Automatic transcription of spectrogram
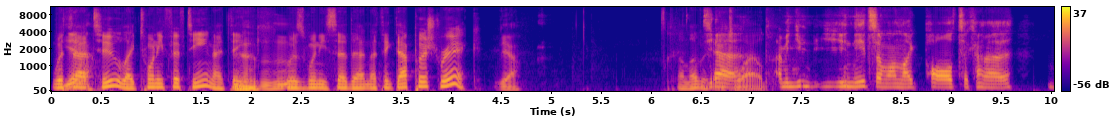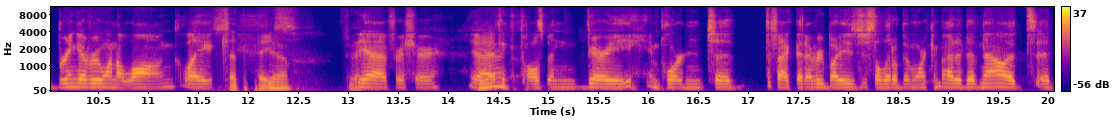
with Yeah. that too. Like 2015, I think Yeah. Mhm. was when he said that, and I think that pushed Rick. Yeah. I love it. Yeah. That's wild. I mean, you you need someone like Paul to kind of bring everyone along. Like, Set the pace. So- yeah, for sure. Yeah, I think Paul's been very important to the fact that everybody is just a little bit more competitive now. It, it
